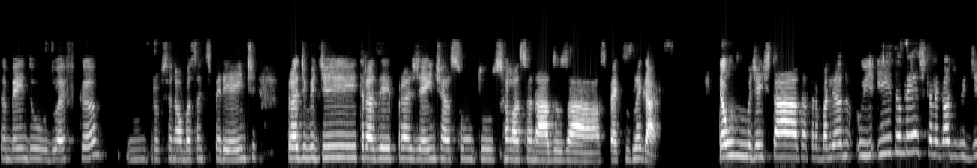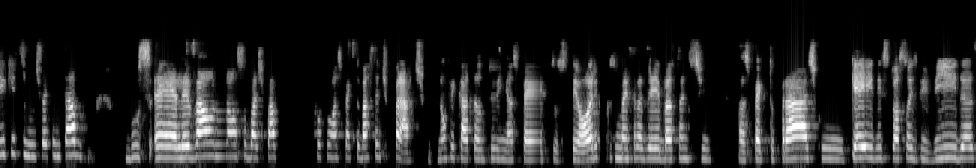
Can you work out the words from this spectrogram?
também do, do FCAM, um profissional bastante experiente, para dividir e trazer para a gente assuntos relacionados a aspectos legais. Então, a gente está tá trabalhando, e, e, também acho que é legal dividir que assim, a gente vai tentar é, levar o nosso bate-papo para um aspecto bastante prático, não ficar tanto em aspectos teóricos, mas trazer bastante aspecto prático, case, situações vividas,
